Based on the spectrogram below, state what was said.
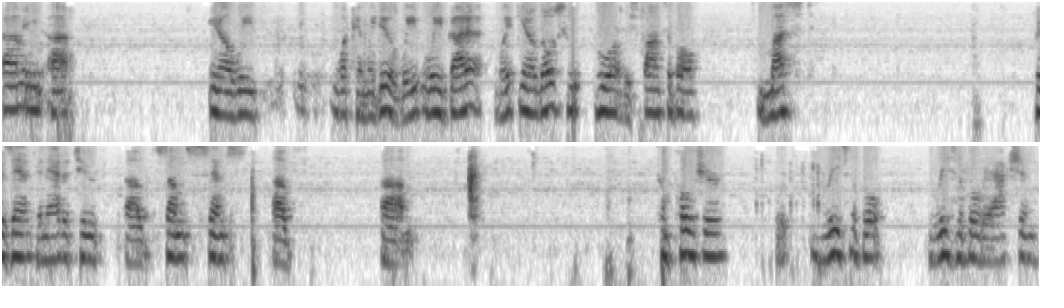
I mean, uh, you know, we, what can we do? We, we've got to, we, you know, those who, who are responsible must present an attitude of some sense of um, composure, reasonable, reasonable reaction,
